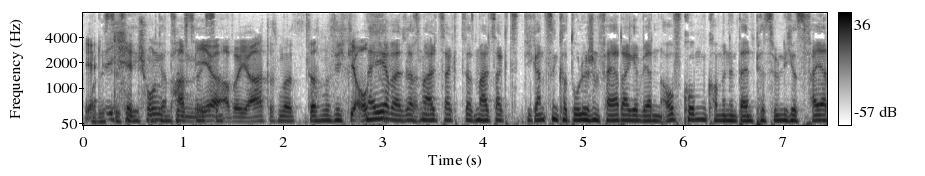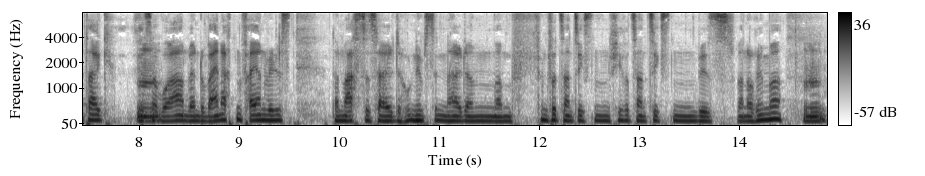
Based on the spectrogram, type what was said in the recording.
Ja, ich hätte schon ein paar mehr, aber ja, dass man, dass man sich die aussuchen Naja, aber dass man, halt sagt, dass man halt sagt, die ganzen katholischen Feiertage werden aufkommen, kommen in dein persönliches Feiertag-Reservoir mhm. und wenn du Weihnachten feiern willst, dann machst du es halt, nimmst den halt am, am 25., 24. bis wann auch immer. Mhm.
